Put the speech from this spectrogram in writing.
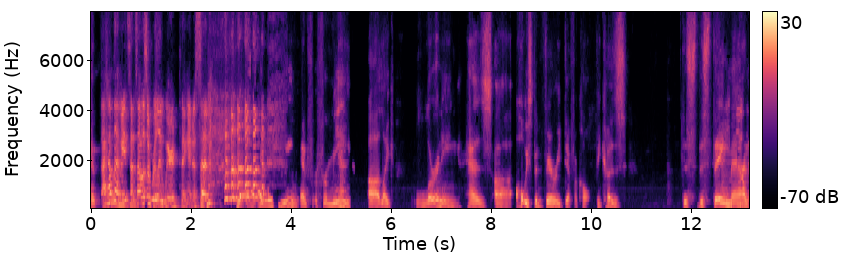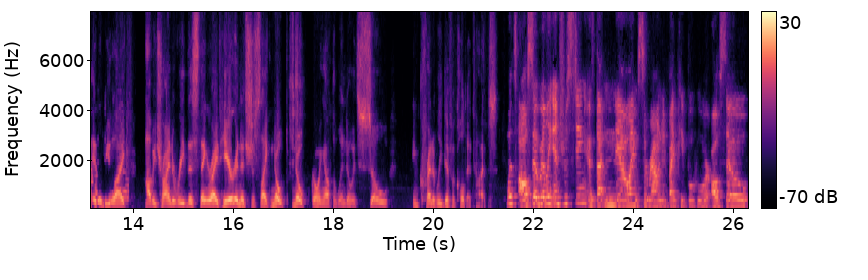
And I hope that made sense. That was a really weird thing I just said. no, I, I, know what you mean. And for, for me, yeah. uh, like learning has uh, always been very difficult because this this thing, man, it'll be like I'll be trying to read this thing right here, and it's just like, nope, nope, going out the window. It's so incredibly difficult at times. What's also really interesting is that now I'm surrounded by people who are also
